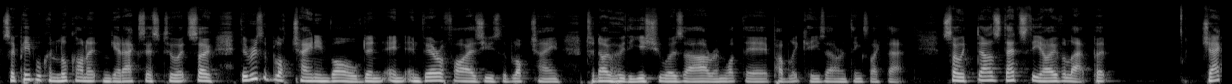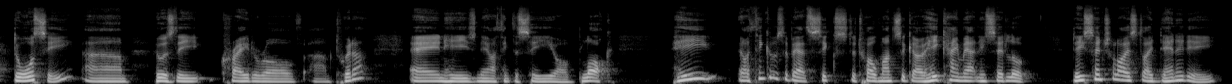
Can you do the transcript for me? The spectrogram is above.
so people can look on it and get access to it. So there is a blockchain involved, and, and, and verifiers use the blockchain to know who the issuers are and what their public keys are and things like that. So it does, that's the overlap. But Jack Dorsey, um, who was the creator of um, Twitter, and he's now, I think, the CEO of Block. He, I think it was about six to 12 months ago, he came out and he said, look, decentralized identity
